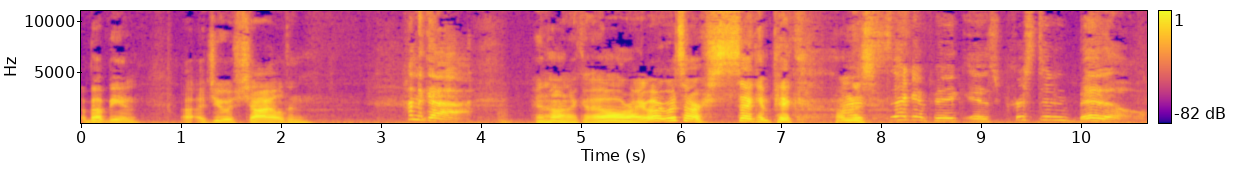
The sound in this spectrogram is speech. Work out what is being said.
about being uh, a Jewish child and Hanukkah! and Hanukkah. All right, all right. What's our second pick on Our this? second pick is Kristen Bell.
